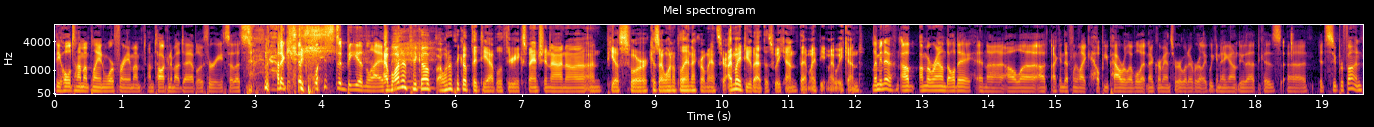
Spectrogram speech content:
the whole time I'm playing Warframe, I'm, I'm talking about Diablo three, so that's not a good place to be in life. I want to pick up I want to pick up the Diablo three expansion on uh, on PS4 because I want to play a Necromancer. I might do that this weekend. That might be my weekend. Let me know. i am around all day, and uh, I'll uh, I can definitely like help you power level that Necromancer or whatever. Like we can hang out and do that because uh, it's super fun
